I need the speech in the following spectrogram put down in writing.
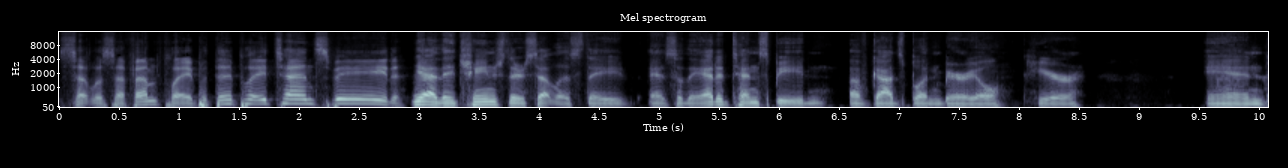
Setlist FM played, but they played 10 speed. Yeah, they changed their set list. They so they added 10 speed of God's Blood and Burial here. And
